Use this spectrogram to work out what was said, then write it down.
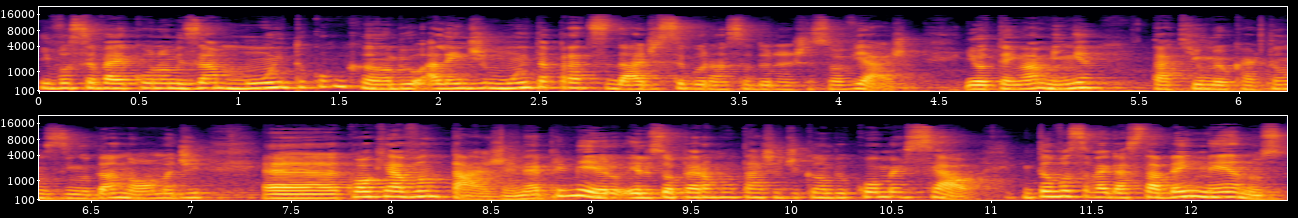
e você vai economizar muito com câmbio, além de muita praticidade e segurança durante a sua viagem. Eu tenho a minha, tá aqui o meu cartãozinho da Nomad. É, qual que é a vantagem? Né? Primeiro, eles operam com taxa de câmbio comercial. Então você vai gastar bem menos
